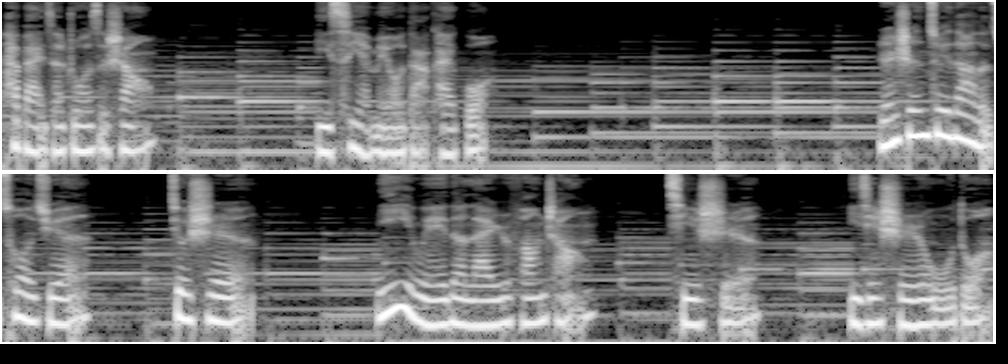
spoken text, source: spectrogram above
他摆在桌子上。一次也没有打开过。人生最大的错觉，就是，你以为的来日方长，其实，已经时日无多。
